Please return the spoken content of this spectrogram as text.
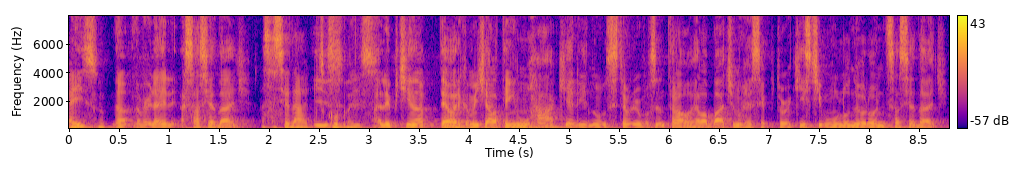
é isso? Não, na verdade, a saciedade. A saciedade, isso. desculpa isso. A leptina, teoricamente, ela tem um hack ali no sistema nervoso central, ela bate no receptor que estimula o neurônio de saciedade.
